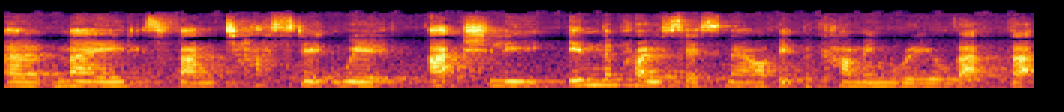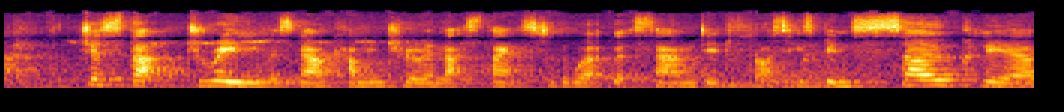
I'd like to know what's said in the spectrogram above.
uh, made it's fantastic we're actually in the process now of it becoming real that that just that dream is now coming true, and that's thanks to the work that Sam did for us. He's been so clear,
